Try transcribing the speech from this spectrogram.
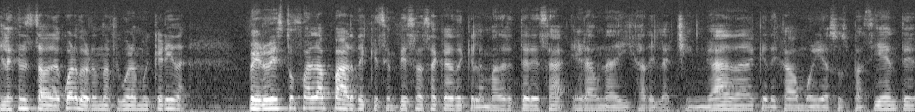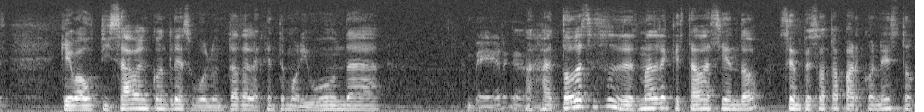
Y la gente estaba de acuerdo, era una figura muy querida. Pero esto fue a la par de que se empieza a sacar de que la Madre Teresa era una hija de la chingada, que dejaba morir a sus pacientes, que bautizaba en contra de su voluntad a la gente moribunda. Verga. Ajá, todo eso de desmadre que estaba haciendo se empezó a tapar con esto.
